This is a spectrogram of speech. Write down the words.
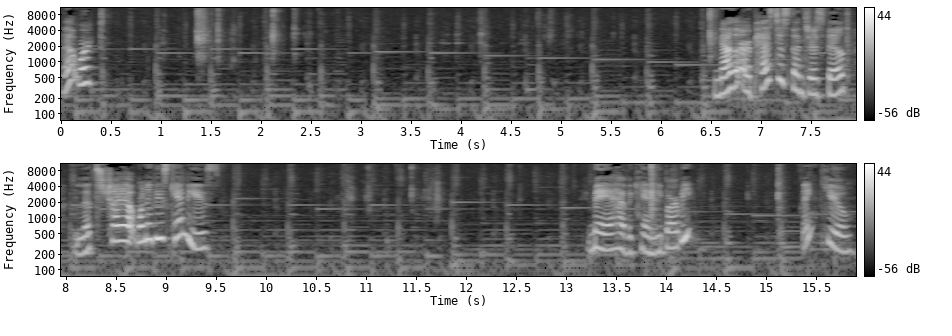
that worked. Now that our Pez dispenser is filled, let's try out one of these candies. May I have a candy, Barbie? Thank you.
